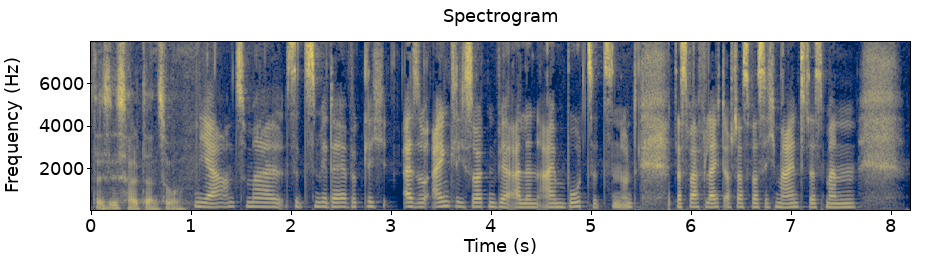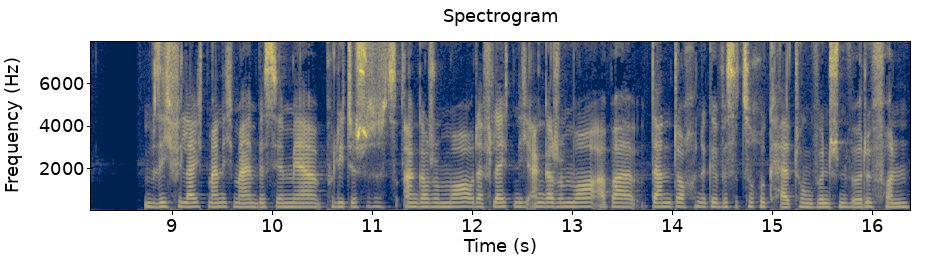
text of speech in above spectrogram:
das ist halt dann so. Ja, und zumal sitzen wir da ja wirklich, also eigentlich sollten wir alle in einem Boot sitzen und das war vielleicht auch das, was ich meinte, dass man sich vielleicht manchmal ein bisschen mehr politisches Engagement oder vielleicht nicht Engagement, aber dann doch eine gewisse Zurückhaltung wünschen würde von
